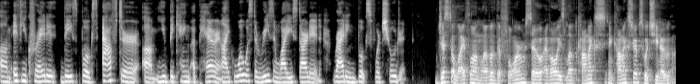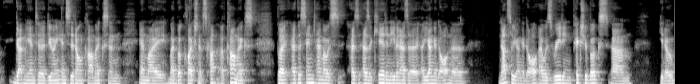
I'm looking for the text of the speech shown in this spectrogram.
um, if you created these books after um, you became a parent, like what was the reason why you started writing books for children? Just a lifelong love of the form. So I've always loved comics and comic strips, which you know got me into doing incidental comics and and my my book collection of of comics. But at the same time, I was as as a kid and even as a, a young adult and a not so young adult, I was reading picture books. Um, you know,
